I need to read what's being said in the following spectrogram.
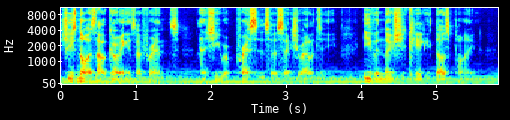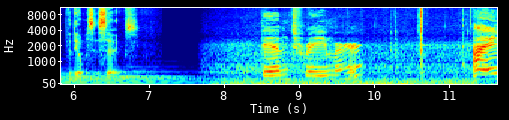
She's not as outgoing as her friends, and she represses her sexuality, even though she clearly does pine for the opposite sex. Ben Tramer? I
